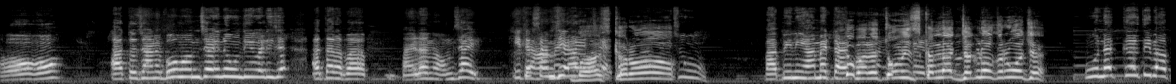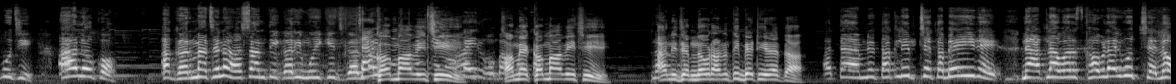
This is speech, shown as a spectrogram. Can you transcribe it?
ઓહો આ તો જાણે બહુ સમજાય ને ઊંધી વળી જાય. આ તારા ભા- ભાયડાને સમજાય? ઈ તો કે સામે સમજાય આવે બસ કરો. શું? ભાભીની સામે તમારે ચોવીસ કલાક ઝઘડો કરવો છે. હું નથી કરતી બાપુજી. આ લોકો આ ઘરમાં છે ને અશાંતિ કરી મૂકી જ ઘરમાં. કમાવી છી. અમે કમાવી છી. આની જેમ નવરા નથી બેઠી રહેતા. અત્યારે એમને તકલીફ છે તો બેહી રહે. ને આટલા વર્ષ ખવડાવ્યું જ છે લો.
